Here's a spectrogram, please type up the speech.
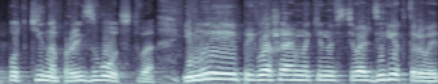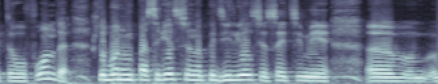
под кинопроизводство. И мы приглашаем на кинофестиваль директора этого фонда, чтобы он непосредственно поделился с этими, э,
